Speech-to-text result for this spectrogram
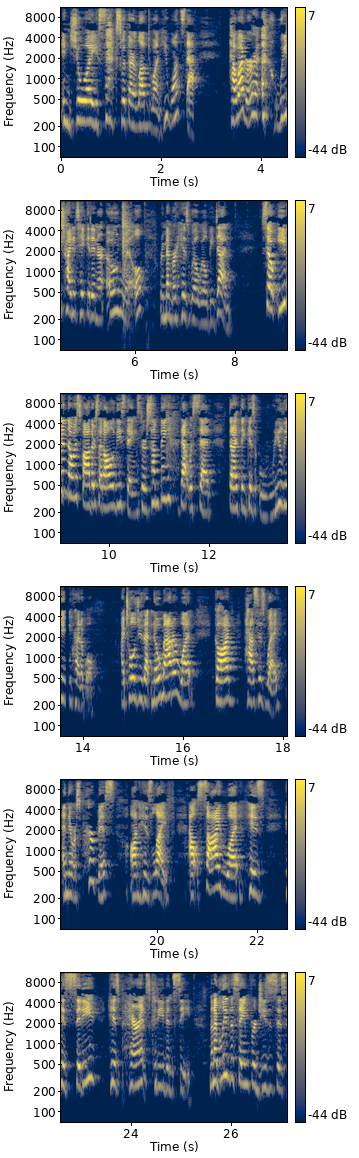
enjoy sex with our loved one. He wants that. However, we try to take it in our own will. Remember, His will will be done. So even though His Father said all of these things, there's something that was said that I think is really incredible. I told you that no matter what, God has His way, and there was purpose on His life outside what His His city his parents could even see. And I believe the same for Jesus's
